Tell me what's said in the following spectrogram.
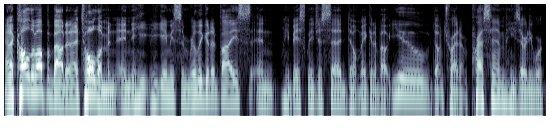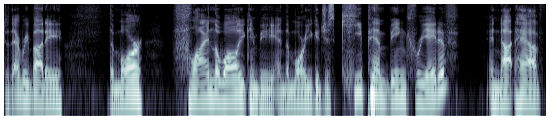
And I called him up about it and I told him and, and he, he gave me some really good advice and he basically just said, Don't make it about you. Don't try to impress him. He's already worked with everybody. The more fly in the wall you can be and the more you could just keep him being creative and not have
